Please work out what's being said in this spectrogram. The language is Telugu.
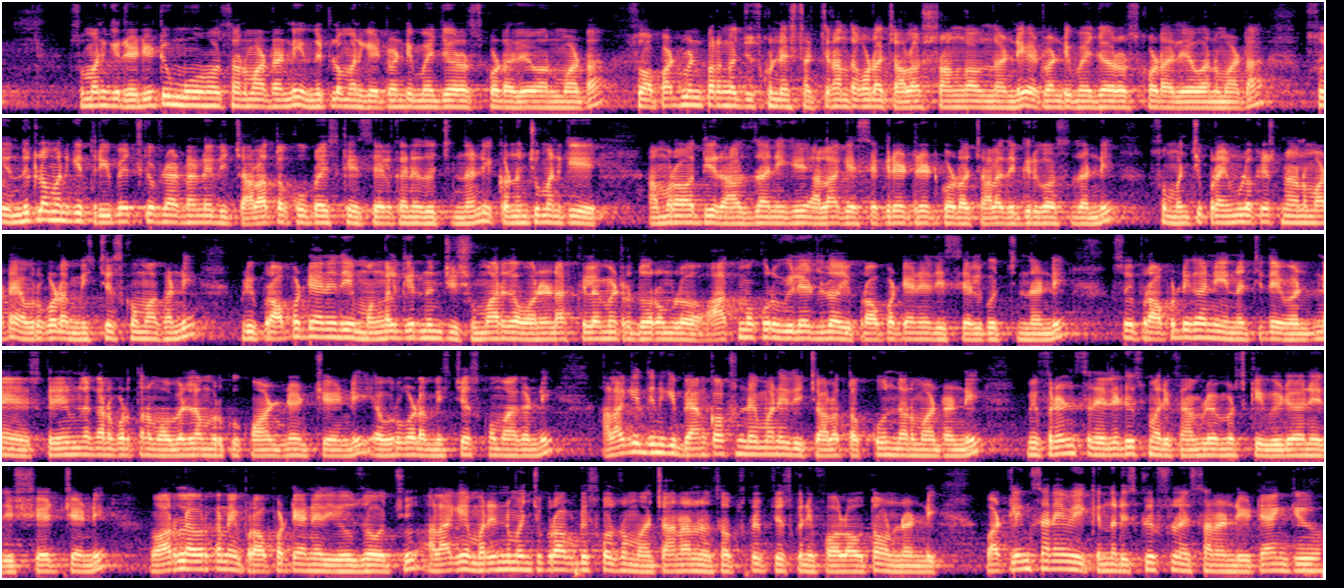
సో మనకి రెడీ టు మూవ్ హౌస్ అనమాట అండి. ఇందులో మనకి ఎటువంటి మేజర్స్ కూడా లేవన్నమాట. సో అపార్ట్మెంట్ పరంగా చూసుకుంటే స్ట్రక్చర్ అంతా కూడా చాలా స్ట్రాంగ్గా ఉందండి. ఎటువంటి మేజర్స్ కూడా లేవన్నమాట. సో ఇందులో మనకి త్రీ బిహెచ్కే ఫ్లాట్ అనేది చాలా తక్కువ ప్రైస్కి సేల్కి అనేది వచ్చిందండి. ఇక్కడ నుంచి మనకి అమరావతి రాజధానికి అలాగే సెక్రటరేట్ కూడా చాలా దగ్గరికి వస్తుందండి. సో మంచి ప్రైమ్ లొకేషన్ అనమాట ఎవరు కూడా మిస్ చేసుకోమాకండి. ఇప్పుడు ఈ ప్రాపర్టీ అనేది మంగళగిరి నుంచి సుమారుగా వన్ అండ్ హాఫ్ కిలోమీటర్ దూరంలో ఆత్మకూరు విలేజ్లో ఈ ప్రాపర్టీ అనేది సేల్కి వచ్చిందండి. సో ఈ ప్రాపర్టీ కానీ నచ్చితే వెంటనే స్క్రీన్ మీద కనపడుతున్న మొబైల్ నెంబర్కు కాంటాక్ట్ చేయండి. ఎవరు కూడా మిస్ చేసుకోమాకండి. అలాగే దీనికి బ్యాంక్ ఆప్షన్ టైం అనేది చాలా తక్కువ ఉందన్నమాట అండి. మీ ఫ్రెండ్స్ రిలేటివ్స్ మరి ఫ్యామిలీ మెంబర్స్కి వీడియో అనేది షేర్ చేయండి. వారిలో ఎవరికైనా ఈ ప్రాపర్టీ అనేది యూజ్ అవ్వచ్చు. అలాగే మరిన్ని మంచి ప్రాపర్టీస్ కోసం మా ఛానల్ను సబ్స్క్రైబ్ చేసుకుని ఫాలో అవుతూ ఉండండి. వాటి లింక్స్ అనేవి కింద డిస్క్రిప్షన్లో ఇస్తానండి. Thank you.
